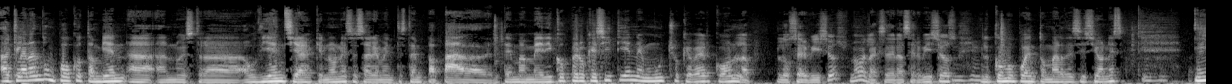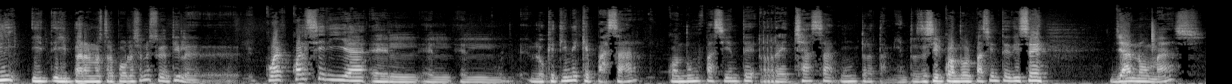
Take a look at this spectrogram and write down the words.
aclarando un poco también a, nuestra audiencia, que no necesariamente está empapada del tema médico, pero que sí tiene mucho que ver con los servicios, ¿no? El acceder a servicios, el cómo pueden tomar decisiones. y, y, para nuestra población estudiantil, eh, ¿cuál, cuál sería el, lo que tiene que pasar cuando un paciente rechaza un tratamiento. Es decir, cuando el paciente dice, ya no más,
